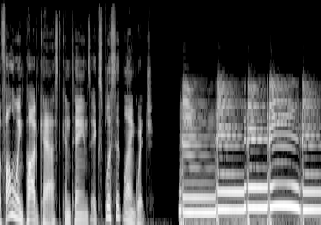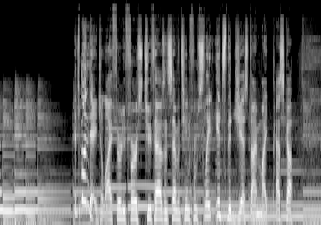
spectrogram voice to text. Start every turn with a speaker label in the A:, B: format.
A: The following podcast contains explicit language.
B: It's Monday, July 31st, 2017. From Slate, it's The Gist. I'm Mike Pesca.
